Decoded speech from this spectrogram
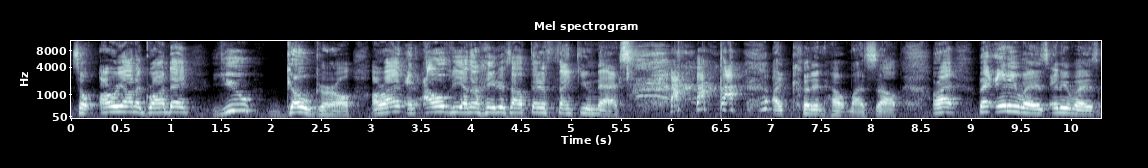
So Ariana Grande, you go girl, all right? And all the other haters out there, thank you next. I couldn't help myself. All right, but anyways, anyways,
